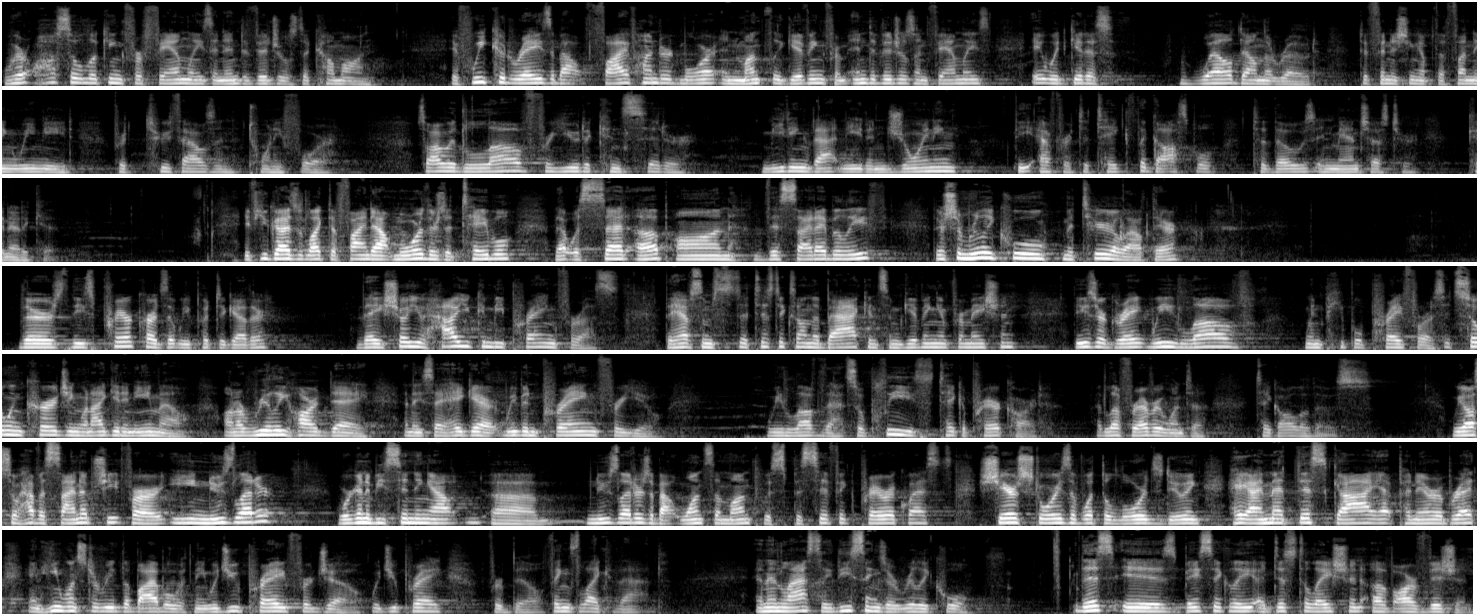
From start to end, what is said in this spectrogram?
we're also looking for families and individuals to come on if we could raise about 500 more in monthly giving from individuals and families, it would get us well down the road to finishing up the funding we need for 2024. So I would love for you to consider meeting that need and joining the effort to take the gospel to those in Manchester, Connecticut. If you guys would like to find out more, there's a table that was set up on this side, I believe. There's some really cool material out there. There's these prayer cards that we put together. They show you how you can be praying for us. They have some statistics on the back and some giving information. These are great. We love when people pray for us. It's so encouraging when I get an email on a really hard day and they say, Hey, Garrett, we've been praying for you. We love that. So please take a prayer card. I'd love for everyone to take all of those. We also have a sign up sheet for our e newsletter. We're going to be sending out uh, newsletters about once a month with specific prayer requests, share stories of what the Lord's doing. Hey, I met this guy at Panera Bread, and he wants to read the Bible with me. Would you pray for Joe? Would you pray for Bill? Things like that. And then lastly, these things are really cool. This is basically a distillation of our vision.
